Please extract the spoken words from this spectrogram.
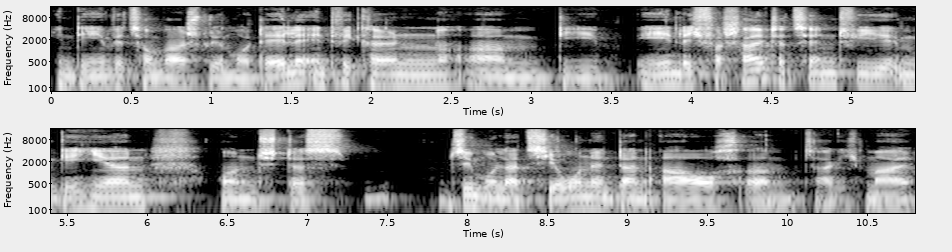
indem wir zum Beispiel Modelle entwickeln, ähm, die ähnlich verschaltet sind wie im Gehirn und dass Simulationen dann auch, ähm, sage ich mal,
